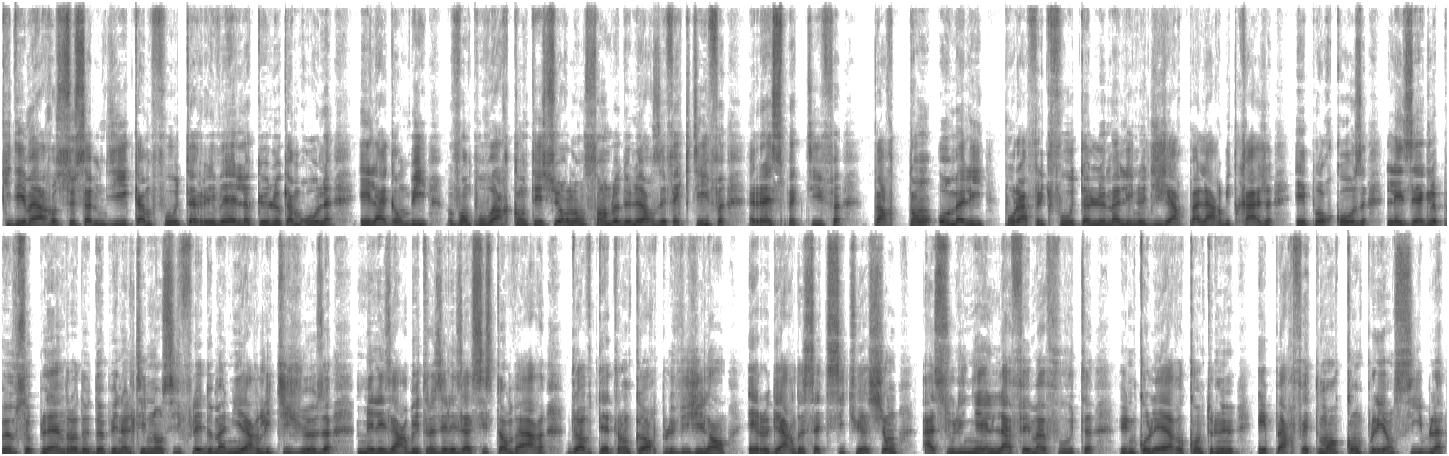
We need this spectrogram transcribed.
qui démarre ce samedi, Camfoot révèle que le Cameroun et la Gambie vont pouvoir compter sur l'ensemble de leurs effectifs respectifs Partons au Mali. Pour Afrique Foot, le Mali ne digère pas l'arbitrage et pour cause, les aigles peuvent se plaindre de deux pénalties non sifflés de manière litigieuse, mais les arbitres et les assistants VAR doivent être encore plus vigilants et regardent cette situation, a souligné la FEMA Foot. Une colère contenue et parfaitement compréhensible.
